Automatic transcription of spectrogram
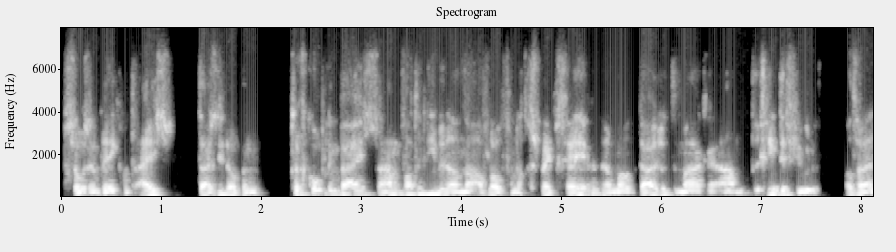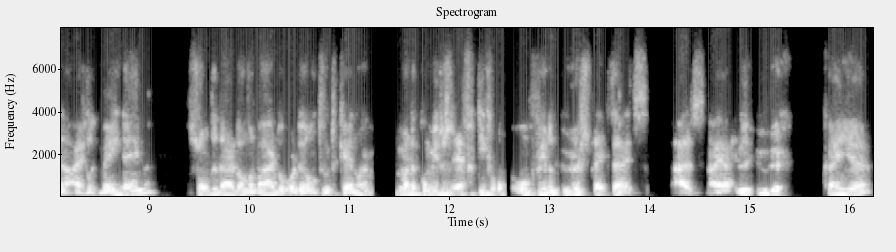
zoals een breken van het ijs. Daar zit ook een terugkoppeling bij, samenvatting die we dan na afloop van het gesprek geven. Om ook duidelijk te maken aan de geïnterviewde wat wij nou eigenlijk meenemen. Zonder daar dan een waardeoordeel aan toe te kennen. Maar dan kom je dus effectief op ongeveer een uur spreektijd uit. Nou ja, in een uur kan je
